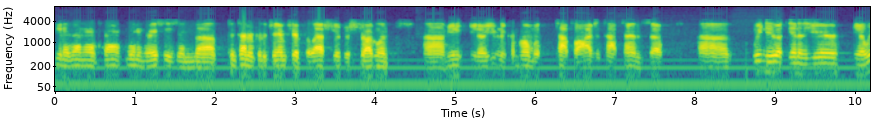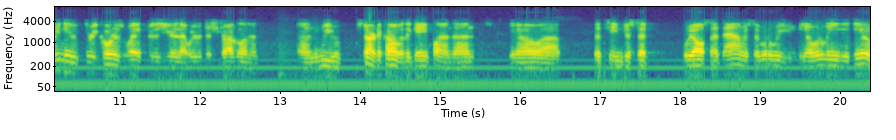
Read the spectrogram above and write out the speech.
you know running front, winning races, and uh, contending for the championship. The last year, just struggling um, you, you know, even to come home with top fives and top tens. So uh, we knew at the end of the year, you know, we knew three quarters way through the year that we were just struggling, and, and we were starting to come up with a game plan. Then, you know, uh, the team just said we all sat down. We said, what do we, you know, what do we need to do?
